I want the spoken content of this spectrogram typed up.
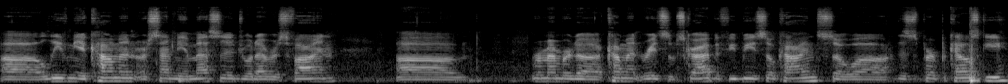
uh, leave me a comment or send me a message, whatever's fine. Uh, remember to comment, rate, subscribe if you'd be so kind. So, uh, this is Purpakowski.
